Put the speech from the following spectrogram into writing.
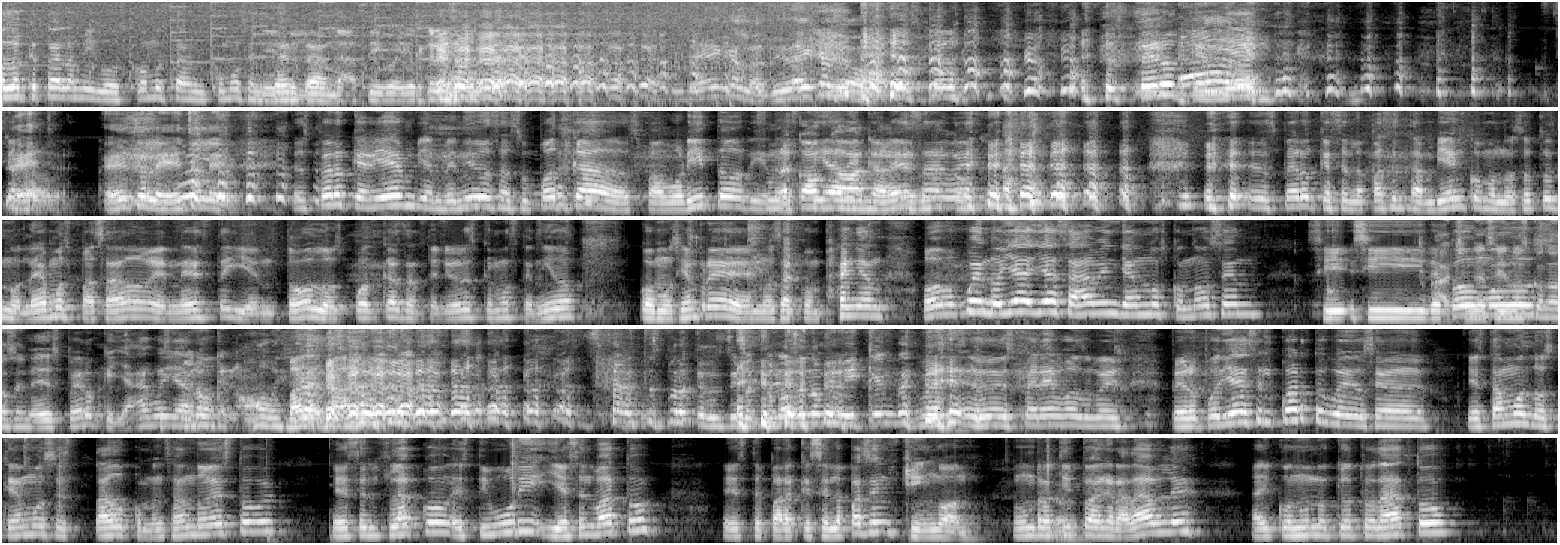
Hola, ¿qué tal amigos? ¿Cómo están? ¿Cómo se encuentran? Casi, güey, yo creo. déjalo, sí, déjalo. Espero que bien. Échale, échale, échale. Espero que bien. Bienvenidos a su podcast favorito, una Dinastía coca, de Cabeza, güey. Espero que se la pasen tan bien como nosotros nos la hemos pasado en este y en todos los podcasts anteriores que hemos tenido. Como siempre nos acompañan. O bueno, ya, ya saben, ya nos conocen. Si, si de Ah, todos sí nos modos, conocen. espero que ya, güey, ya Espero no. que no, güey. Vaya, espero que si me conocen no me ubiquen, güey. Esperemos, güey. Pero pues ya es el cuarto, güey. O sea, estamos los que hemos estado comenzando esto, güey. Es el flaco, es Tiburi y es el vato. Este, para que se la pasen chingón. Un ratito agradable. Ahí con uno que otro dato.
